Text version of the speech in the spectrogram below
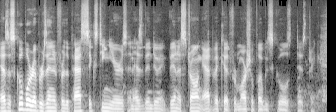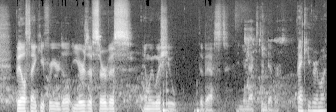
as a school board representative for the past 16 years and has been doing, been a strong advocate for Marshall Public Schools District. Bill, thank you for your years of service, and we wish you the best in your next endeavor. Thank you very much.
